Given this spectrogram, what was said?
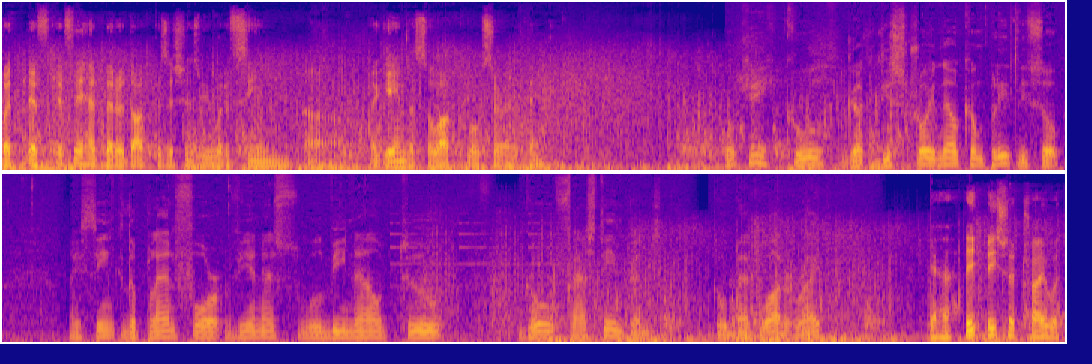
but if if they had better dock positions, we would have seen uh, a game that's a lot closer. I think. Okay, cool. Got destroyed now completely. So I think the plan for VNS will be now to go fast imp and go back water, right? Yeah, they, they should try what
